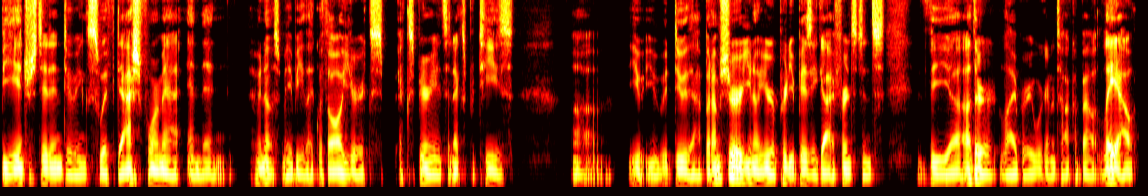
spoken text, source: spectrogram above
be interested in doing Swift Dash format, and then who knows, maybe like with all your ex- experience and expertise, um, you you would do that. But I'm sure you know you're a pretty busy guy. For instance, the uh, other library we're going to talk about, layout.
